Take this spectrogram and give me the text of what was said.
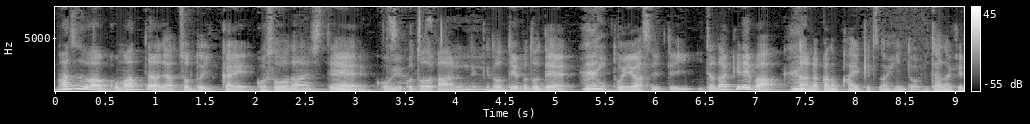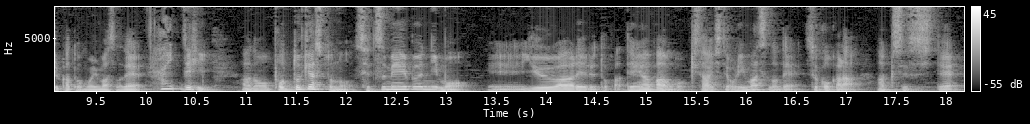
まずは困ったら、じゃあちょっと一回ご相談して、こういうことがあるんだけど、ということで、ね、はい、問い合わせていただければ、何らかの解決のヒントをいただけるかと思いますので、はい。ぜひ、あの、ポッドキャストの説明文にも、えー、URL とか電話番号を記載しておりますので、そこからアクセスして、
